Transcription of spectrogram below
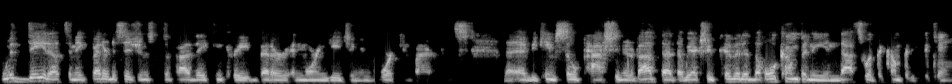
with data to make better decisions of how they can create better and more engaging and work environments. I became so passionate about that that we actually pivoted the whole company, and that's what the company became.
